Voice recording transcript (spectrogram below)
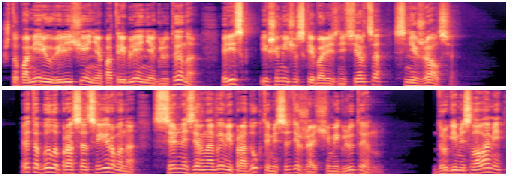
что по мере увеличения потребления глютена риск ишемической болезни сердца снижался. Это было проассоциировано с цельнозерновыми продуктами, содержащими глютен. Другими словами,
